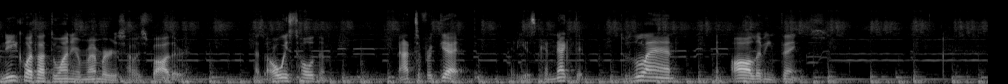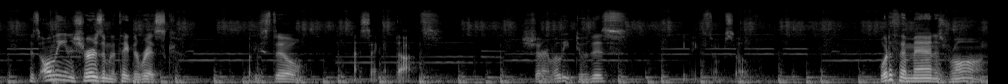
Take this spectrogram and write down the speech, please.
Nico Tatuani remembers how his father has always told him not to forget that he is connected to the land and all living things. This only ensures him to take the risk, but he still has second thoughts. Should I really do this? He thinks to himself. What if the man is wrong?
